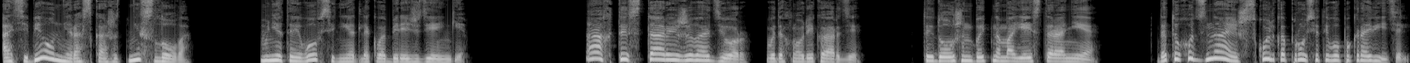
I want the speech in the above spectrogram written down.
а тебе он не расскажет ни слова. Мне-то и вовсе не для кого беречь деньги. Ах ты старый живодер, выдохнул Рикарди. Ты должен быть на моей стороне. Да ты хоть знаешь, сколько просит его покровитель.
